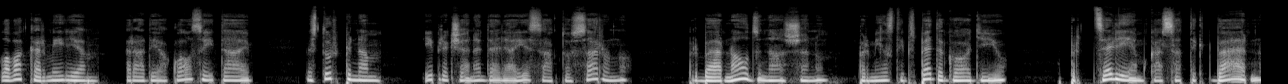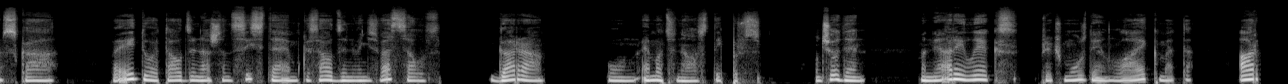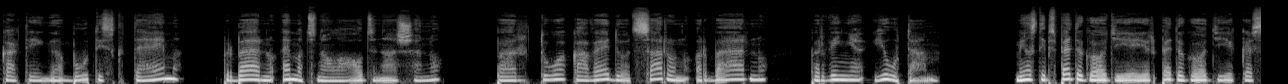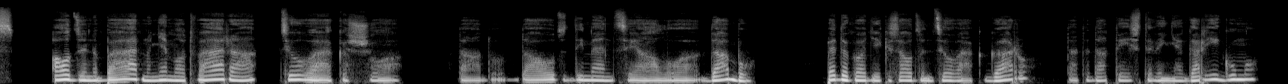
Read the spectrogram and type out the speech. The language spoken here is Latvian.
Labvakar, mīļie radio klausītāji! Mēs turpinām iepriekšējā nedēļā iesākto sarunu par bērnu audzināšanu, par mīlestības pedagoģiju, par ceļiem, kā satikt bērnus, kā veidot audzināšanas sistēmu, kas audzina viņus veselus, garā un emocionāli stiprus. Un šodien man arī liekas, priekš mūsdienu laikmeta, ārkārtīga būtiska tēma par bērnu emocionālo audzināšanu, par to, kā veidot sarunu ar bērnu par viņa jūtām. Mīlestības pedagoģija ir pedagoģija, kas audzina bērnu, ņemot vērā cilvēka šo tādu daudzdimensiālo dabu. Pedagoģija, kas audzina cilvēku garu, tātad attīsta viņa garīgumu,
